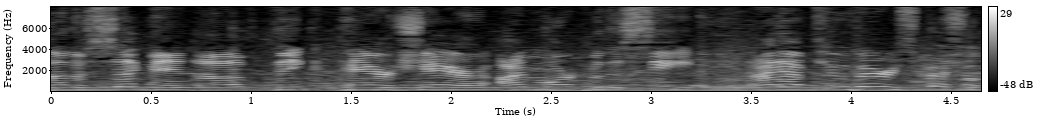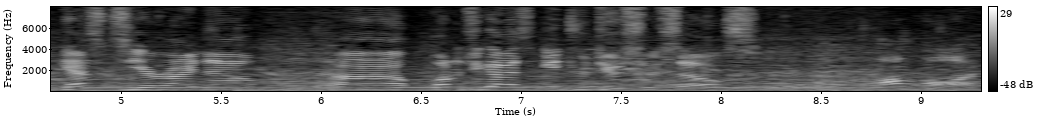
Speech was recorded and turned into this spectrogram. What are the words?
Another segment of Think, Pair, Share. I'm Marc with a C, and I have two very special guests here right now. Uh, why don't you guys introduce yourselves? I'm hot.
